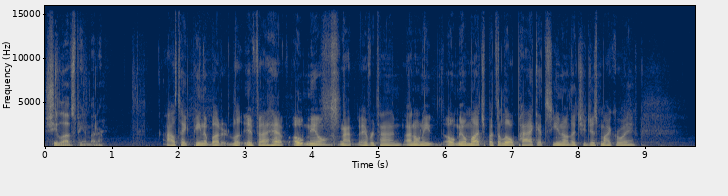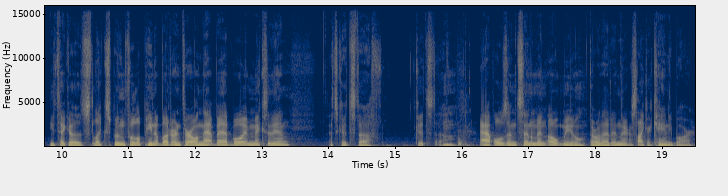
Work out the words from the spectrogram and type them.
She loves peanut butter. I'll take peanut butter if I have oatmeal. Not every time. I don't eat oatmeal much, but the little packets, you know, that you just microwave. You take a like spoonful of peanut butter and throw in that bad boy and mix it in. That's good stuff. Good stuff. Apples and cinnamon oatmeal. Throw that in there. It's like a candy bar.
